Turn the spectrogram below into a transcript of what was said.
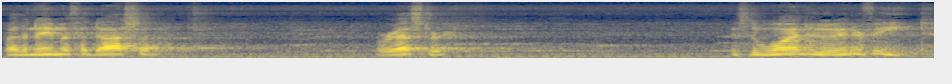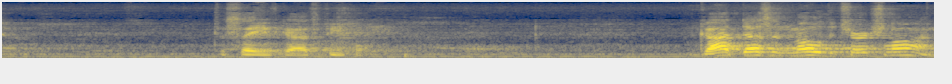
by the name of Hadassah or Esther is the one who intervened to save God's people. God doesn't mow the church lawn.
